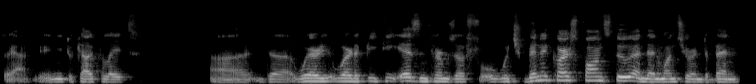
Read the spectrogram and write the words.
So yeah, you need to calculate uh, the where where the PT is in terms of which bin it corresponds to, and then once you're in the bin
